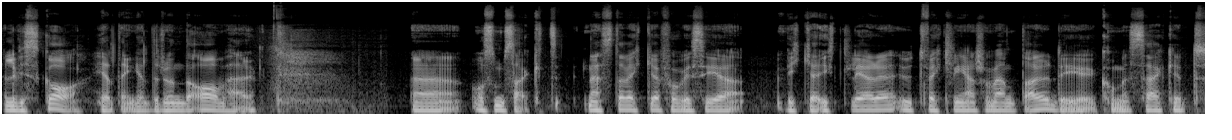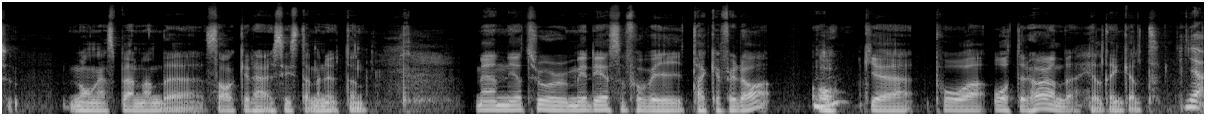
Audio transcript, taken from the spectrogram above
eller vi ska helt enkelt runda av här. Uh, och som sagt, nästa vecka får vi se vilka ytterligare utvecklingar som väntar. Det kommer säkert många spännande saker här sista minuten. Men jag tror med det så får vi tacka för idag mm. och uh, på återhörande helt enkelt. Ja.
